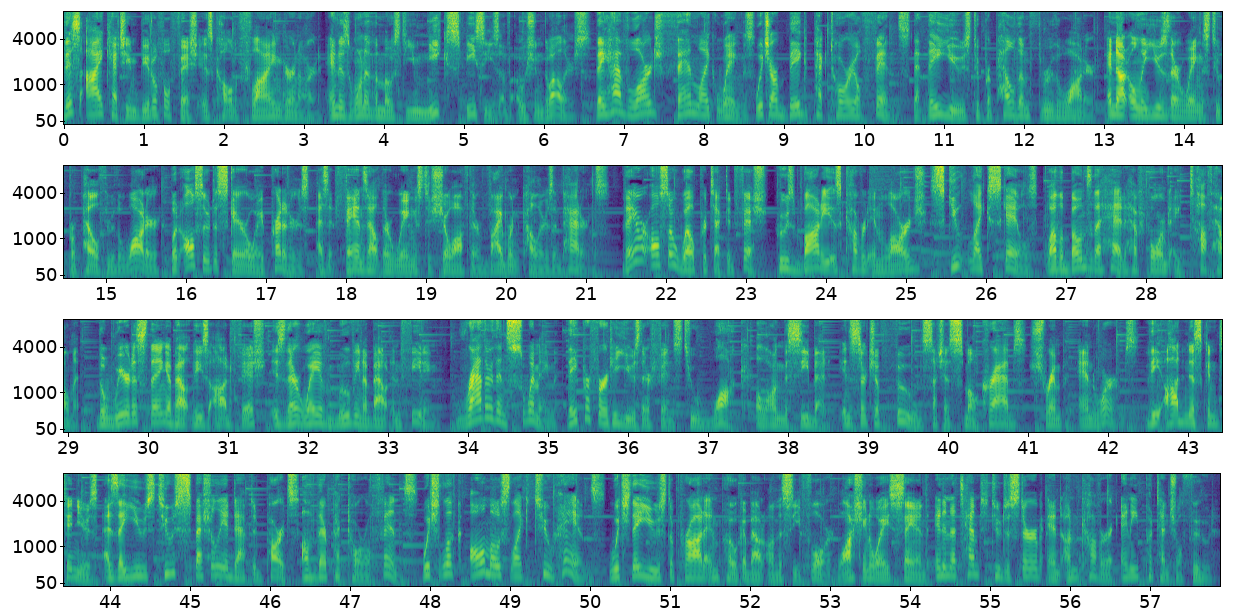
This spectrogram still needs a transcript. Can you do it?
This eye-catching beautiful fish is called flying gurnard and is one of the most unique species of ocean dwellers. They have large fan-like wings, which are big pectoral fins that they use to propel them through the water, and not only use their wings to propel through the water, but also to scare away predators as it fans out their wings to show off their vibrant colors and patterns. They are also well protected fish, whose body is covered in large, scute like scales, while the bones of the head have formed a tough helmet. The weirdest thing about these odd fish is their way of moving about and feeding. Rather than swimming, they prefer to use their fins to walk along the seabed in search of food such as small crabs, shrimp, and worms. The oddness continues as they use two specially adapted parts of their pectoral fins, which look almost like two hands, which they use to prod and poke about on the seafloor, washing away sand in an attempt to disturb and uncover any potential food.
